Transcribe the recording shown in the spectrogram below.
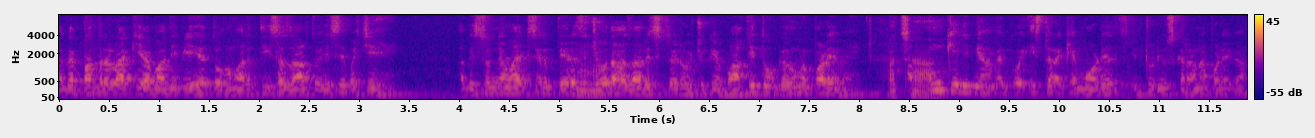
अगर 15 लाख की आबादी भी है तो हमारे तीस हज़ार तो ऐसे बचे हैं। अभी सुनने में सिर्फ़ तेरह से चौदह हज़ार रजिस्टर्ड हो चुके हैं बाकी तो घरों में पड़े हुए हैं। अच्छा। उनके लिए भी हमें कोई इस तरह के मॉडल्स इंट्रोड्यूस कराना पड़ेगा।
